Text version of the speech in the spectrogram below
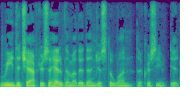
read the chapters ahead of them other than just the one that Crissi did.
